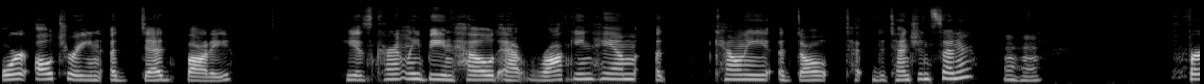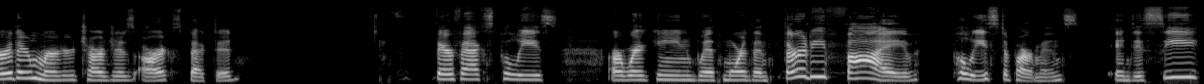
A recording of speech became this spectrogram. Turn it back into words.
or altering a dead body. He is currently being held at Rockingham uh, County Adult Te- Detention Center. Mhm. Further murder charges are expected. Fairfax police are working with more than 35 police departments in DC,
